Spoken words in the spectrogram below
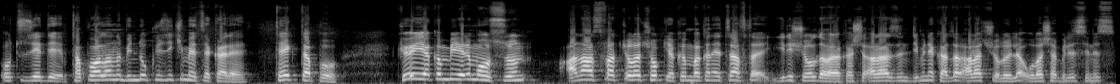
37 tapu alanı 1902 metrekare tek tapu. Köye yakın bir yerim olsun. Ana asfalt yola çok yakın. Bakın etrafta giriş yolu da var arkadaşlar. Arazinin dibine kadar araç yoluyla ulaşabilirsiniz.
